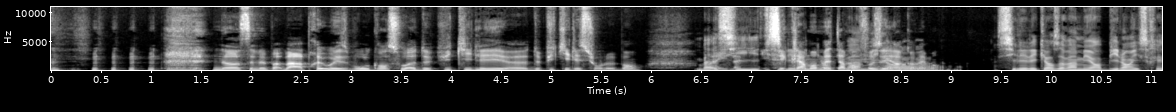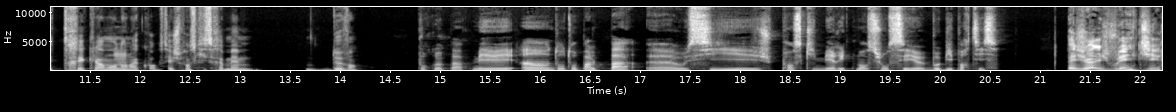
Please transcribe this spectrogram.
non, c'est même pas. Bah après Westbrook en soi, depuis qu'il est, euh, depuis qu'il est sur le banc, Bah, Ouais, il a- si, il si s'est clairement métamorphosé, hein, meilleur, quand même. euh, Si les Lakers avaient un meilleur bilan, ils seraient très clairement Mm. dans la course et je pense qu'ils seraient même devant. pourquoi pas. Mais un dont on parle pas euh, aussi, et je pense qu'il mérite mention, c'est Bobby Portis. Ben, je, je voulais le dire,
